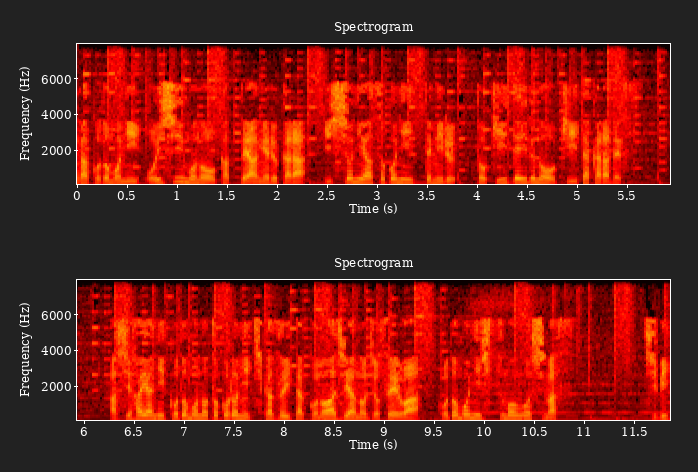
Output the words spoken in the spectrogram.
が子供に美味しいものを買ってあげるから、一緒にあそこに行ってみる、と聞いているのを聞いたからです。足早に子供のところに近づいたこのアジアの女性は、子供に質問をします。ちびっ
